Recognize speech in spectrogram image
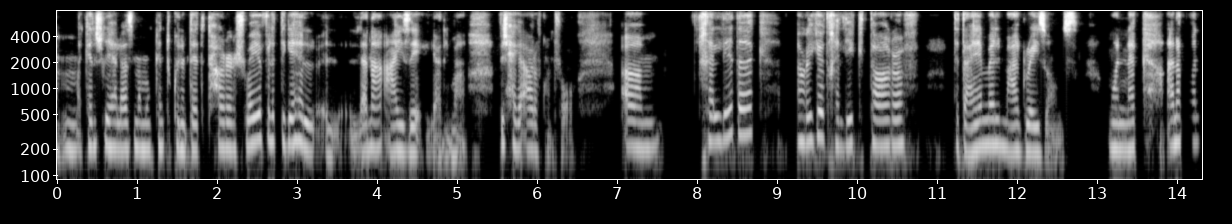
ما كانش ليها لازمة ممكن تكون ابتدت تتحرر شوية في الاتجاه اللي أنا عايزاه يعني ما فيش حاجة out of control. خليتك أمريكا بتخليك تعرف تتعامل مع gray zones وإنك أنا كنت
